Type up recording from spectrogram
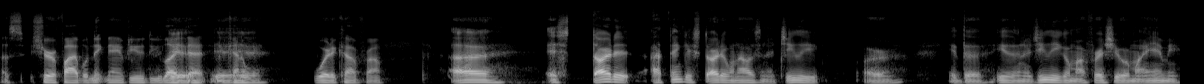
a surefiable nickname for you? Do you like yeah, that? Yeah, kind yeah. of where did it come from? Uh, it started. I think it started when I was in the G League, or either either in the G League or my first year with Miami.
